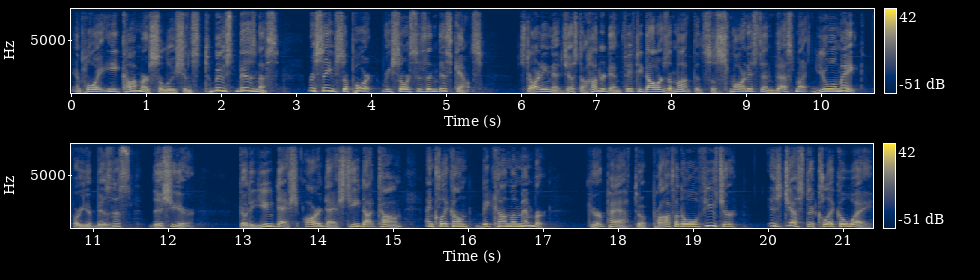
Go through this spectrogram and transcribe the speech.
Employ e commerce solutions to boost business. Receive support, resources, and discounts. Starting at just $150 a month, it's the smartest investment you will make for your business this year. Go to u-r-g.com and click on Become a Member. Your path to a profitable future is just a click away.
